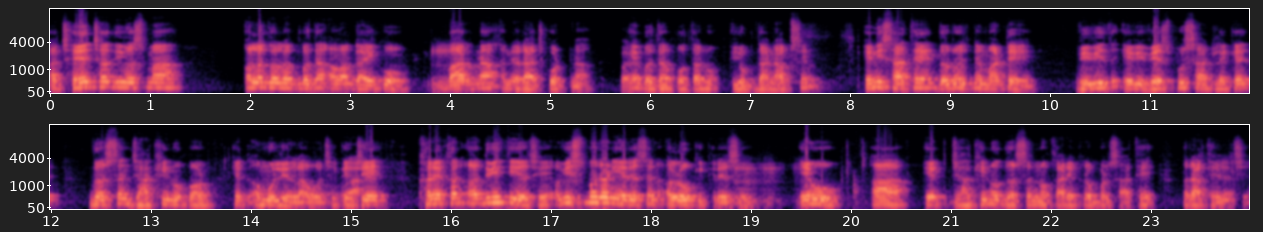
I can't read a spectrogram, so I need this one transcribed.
આ છ છ દિવસમાં અલગ અલગ બધા આવા ગાયકો બારના અને રાજકોટના એ બધા પોતાનું યોગદાન આપશે એની સાથે દરરોજને માટે વિવિધ એવી વેશભૂષા એટલે કે દર્શન ઝાંખીનો પણ એક અમૂલ્ય લાવો છે કે જે ખરેખર અદ્વિતીય છે અવિસ્મરણીય રહેશે અને અલૌકિક રહેશે. એવું આ એક ઝાંખીનો દર્શનનો કાર્યક્રમ પણ સાથે રાખેલ છે.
